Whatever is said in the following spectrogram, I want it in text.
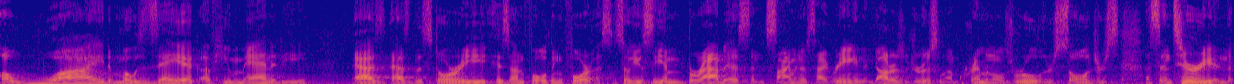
a wide mosaic of humanity as, as the story is unfolding for us. So you'll see him Barabbas and Simon of Cyrene and daughters of Jerusalem, criminals, rulers, soldiers, a centurion, the,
